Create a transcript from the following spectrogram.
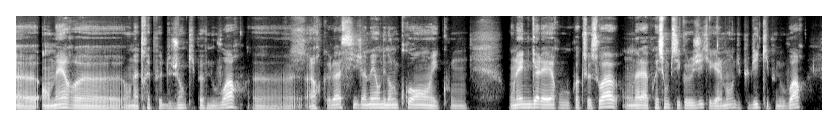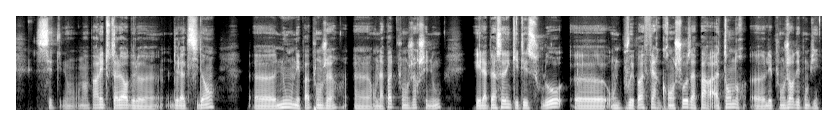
Euh, en mer, euh, on a très peu de gens qui peuvent nous voir, euh, alors que là, si jamais on est dans le courant et qu'on on a une galère ou quoi que ce soit, on a la pression psychologique également du public qui peut nous voir. On en parlait tout à l'heure de l'accident. Nous, on n'est pas plongeur, on n'a pas de plongeur chez nous. Et la personne qui était sous l'eau, on ne pouvait pas faire grand chose à part attendre les plongeurs des pompiers.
